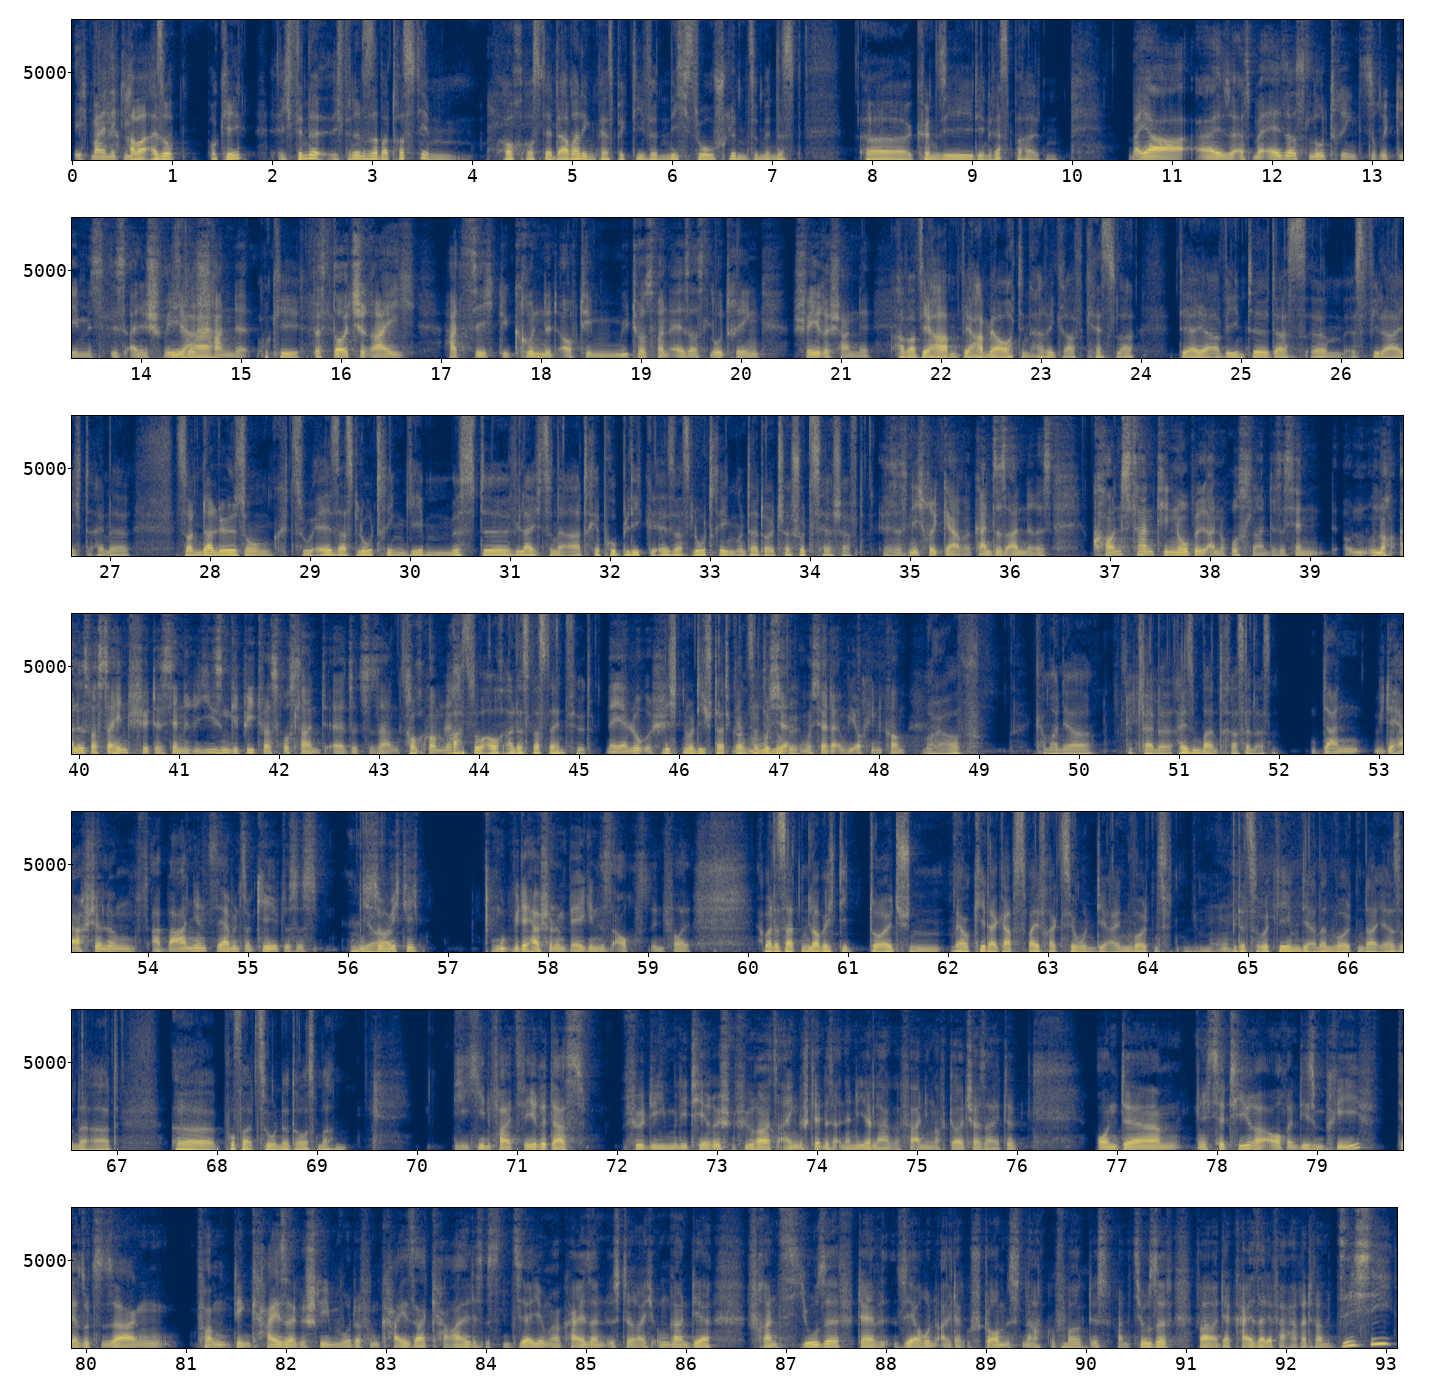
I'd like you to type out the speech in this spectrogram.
ich meine, die. Aber also, okay, ich finde, ich finde das aber trotzdem auch aus der damaligen Perspektive nicht so schlimm. Zumindest äh, können sie den Rest behalten. Naja, also erstmal Elsass-Lothringen zurückgeben, es ist eine schwere ja, Schande. Okay. Das Deutsche Reich hat sich gegründet auf dem Mythos von Elsass-Lothringen. Schwere Schande. Aber wir haben, wir haben ja auch den Harry Graf Kessler, der ja erwähnte, dass ähm, es vielleicht eine Sonderlösung zu Elsass-Lothringen geben müsste, vielleicht so eine Art Republik Elsass-Lothringen unter deutscher Schutzherrschaft. Das ist nicht Rückgabe, ganzes anderes. Konstantinopel an Russland, das ist ja ein, und noch alles, was dahin führt, das ist ja ein Riesengebiet, was Russland äh, sozusagen zukommen lässt. Ach so, auch alles, was dahin führt. Naja, logisch. Nicht nur die Stadt Konstantinopel. Ja, muss, ja, muss ja da irgendwie auch hinkommen. Naja, kann man ja eine kleine Eisenbahntrasse lassen. Dann Wiederherstellung Albaniens, Serbiens, okay, das ist nicht ja. so wichtig. Gut, Wiederherstellung Belgiens ist auch sinnvoll. Aber das hatten, glaube ich, die Deutschen, ja okay, da gab es zwei Fraktionen. Die einen wollten es wieder zurückgeben, die anderen wollten da eher so eine Art äh, Pufferzone draus machen. Jedenfalls wäre das für die militärischen Führer als Eingeständnis einer Niederlage, vor allen Dingen auf deutscher Seite. Und ähm, ich zitiere auch in diesem Brief, der sozusagen von den Kaiser geschrieben wurde, vom Kaiser Karl. Das ist ein sehr junger Kaiser in Österreich-Ungarn, der Franz Josef, der sehr hohen Alter gestorben ist, nachgefolgt mhm. ist. Franz Josef war der Kaiser, der verheiratet war mit Sissi.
